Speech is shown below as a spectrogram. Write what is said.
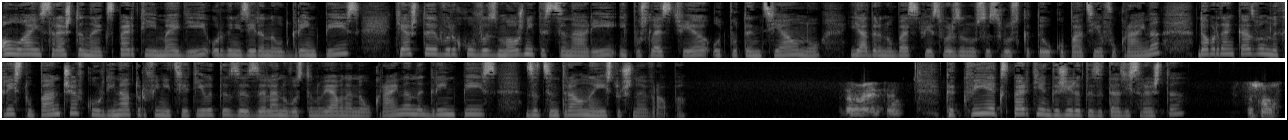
онлайн среща на експерти и медии, организирана от Greenpeace. Тя ще е върху възможните сценарии и последствия от потенциално ядрено бедствие, свързано с руската окупация в Украина. Добър ден, казвам на Христо Панчев, координатор в инициативата за зелено възстановяване на Украина на Greenpeace за Централна и Източна Европа. Здравейте. Какви експерти ангажирате за тази среща? Всъщност,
